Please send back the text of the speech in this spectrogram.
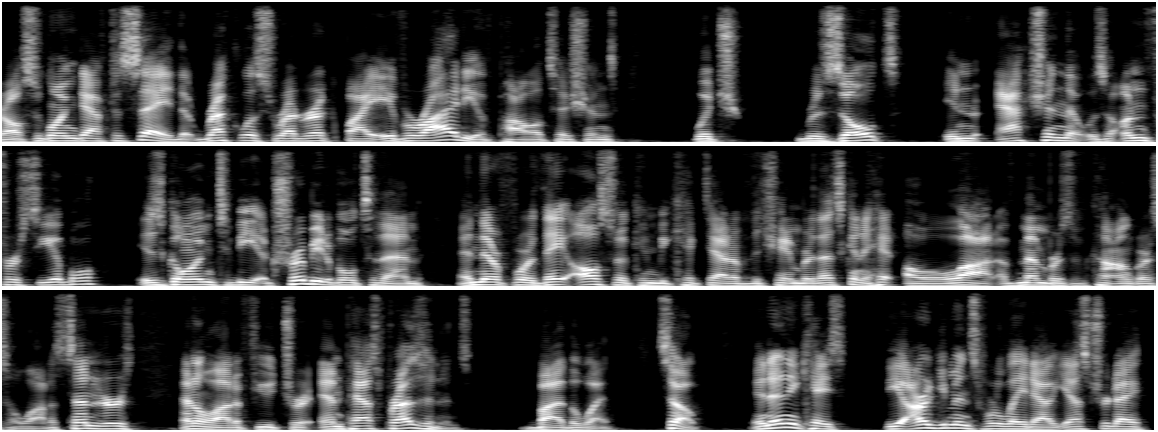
you're also going to have to say that reckless rhetoric by a variety of politicians, which results in action that was unforeseeable, is going to be attributable to them, and therefore they also can be kicked out of the chamber. That's going to hit a lot of members of Congress, a lot of senators, and a lot of future and past presidents, by the way. So, in any case, the arguments were laid out yesterday.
